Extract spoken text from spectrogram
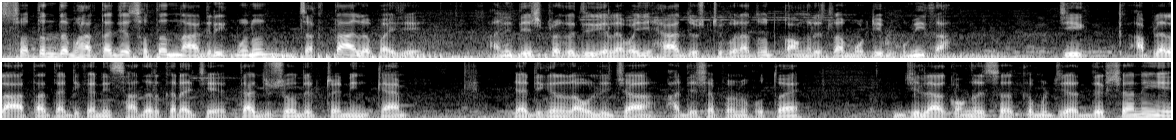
स्वतंत्र भारताचे स्वतंत्र नागरिक म्हणून जगता आलं पाहिजे आणि देश प्रगती गेला पाहिजे ह्या दृष्टिकोनातून काँग्रेसला मोठी भूमिका जी आपल्याला आता त्या ठिकाणी सादर करायची आहे. त्या दृष्टीमध्ये ट्रेनिंग कॅम्प या ठिकाणी राहुलजीच्या आदेशाप्रमाणे होतो आहे जिल्हा काँग्रेस कमिटीचे अध्यक्ष आणि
